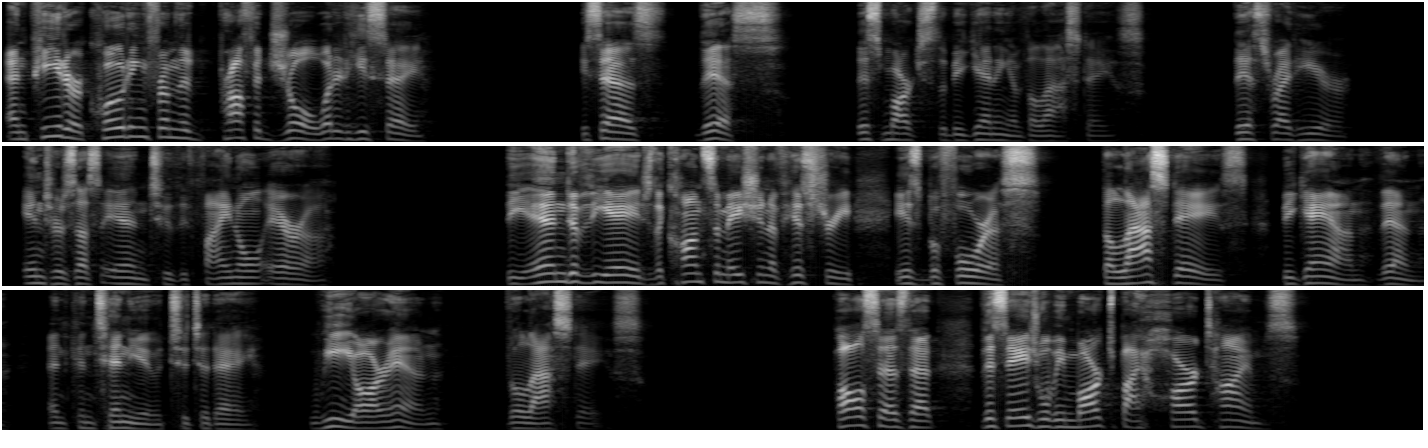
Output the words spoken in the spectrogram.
And Peter, quoting from the prophet Joel, what did he say? He says, This, this marks the beginning of the last days. This right here enters us into the final era. The end of the age, the consummation of history is before us. The last days began then and continue to today. We are in the last days. Paul says that this age will be marked by hard times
